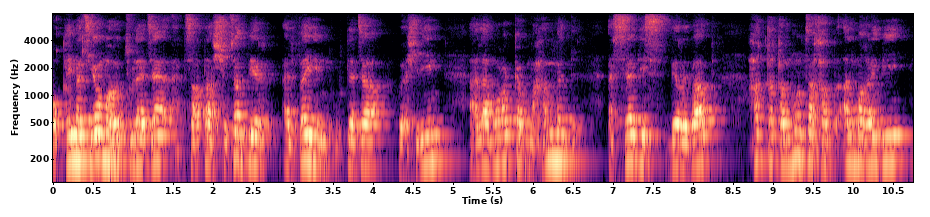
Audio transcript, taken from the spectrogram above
أقيمت يومه الثلاثاء 19 شتنبر 2023 على مركب محمد السادس بالرباط حقق المنتخب المغربي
